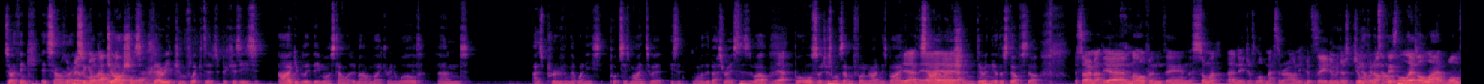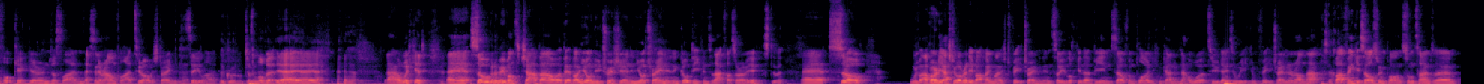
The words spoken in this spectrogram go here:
so I think it sounds like really someone like Josh is very conflicted because he's arguably the most talented mountain biker in the world and has proven that when he puts his mind to it, he's one of the best racers as well Yeah. but also just loves having fun riding his bike Yeah, and being yeah, stylish yeah. and doing the other stuff. So I saw him at the uh, Yeah. Malverns in the summer, and he just loved messing around. You could see they were just jumping off this little like one foot kicker and just like messing around for like two hours straight. And you could Yeah. see like they're grown up. just love it. Yeah, yeah, yeah. Yeah. Ah, wicked. Uh, so we're going to move on to chat about a bit about your nutrition and your training and go deep into that. If that's all right with you. Let's do it. Uh, so, we've, I've already asked you already about how you managed to fit your training in. So you're lucky that being self-employed, you can kind of now work two days a week and fit your training around that. Exactly. But I think it's also important. Sometimes um,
